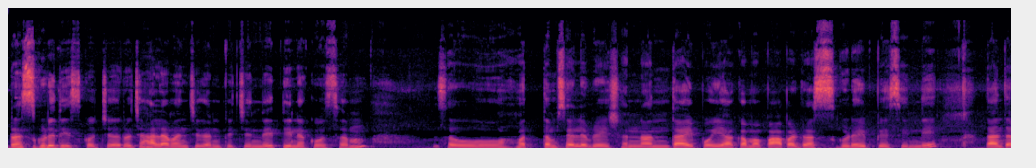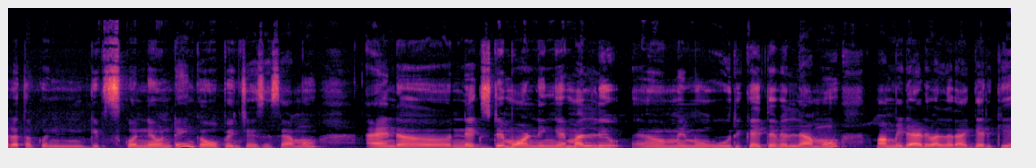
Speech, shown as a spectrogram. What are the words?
డ్రెస్ కూడా తీసుకొచ్చారు. చాలా మంచిగా అనిపించింది తిన కోసం సో మొత్తం సెలబ్రేషన్ అంతా అయిపోయాక మా పాప డ్రెస్ కూడా ఇప్పేసింది. దాని తర్వాత కొన్ని గిఫ్ట్స్ కొన్ని ఉంటే ఇంకా ఓపెన్ చేసేసాము. అండ్ నెక్స్ట్ డే మార్నింగే మళ్ళీ మేము ఊరికైతే వెళ్ళాము మమ్మీ డాడీ వాళ్ళ దగ్గరికి.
